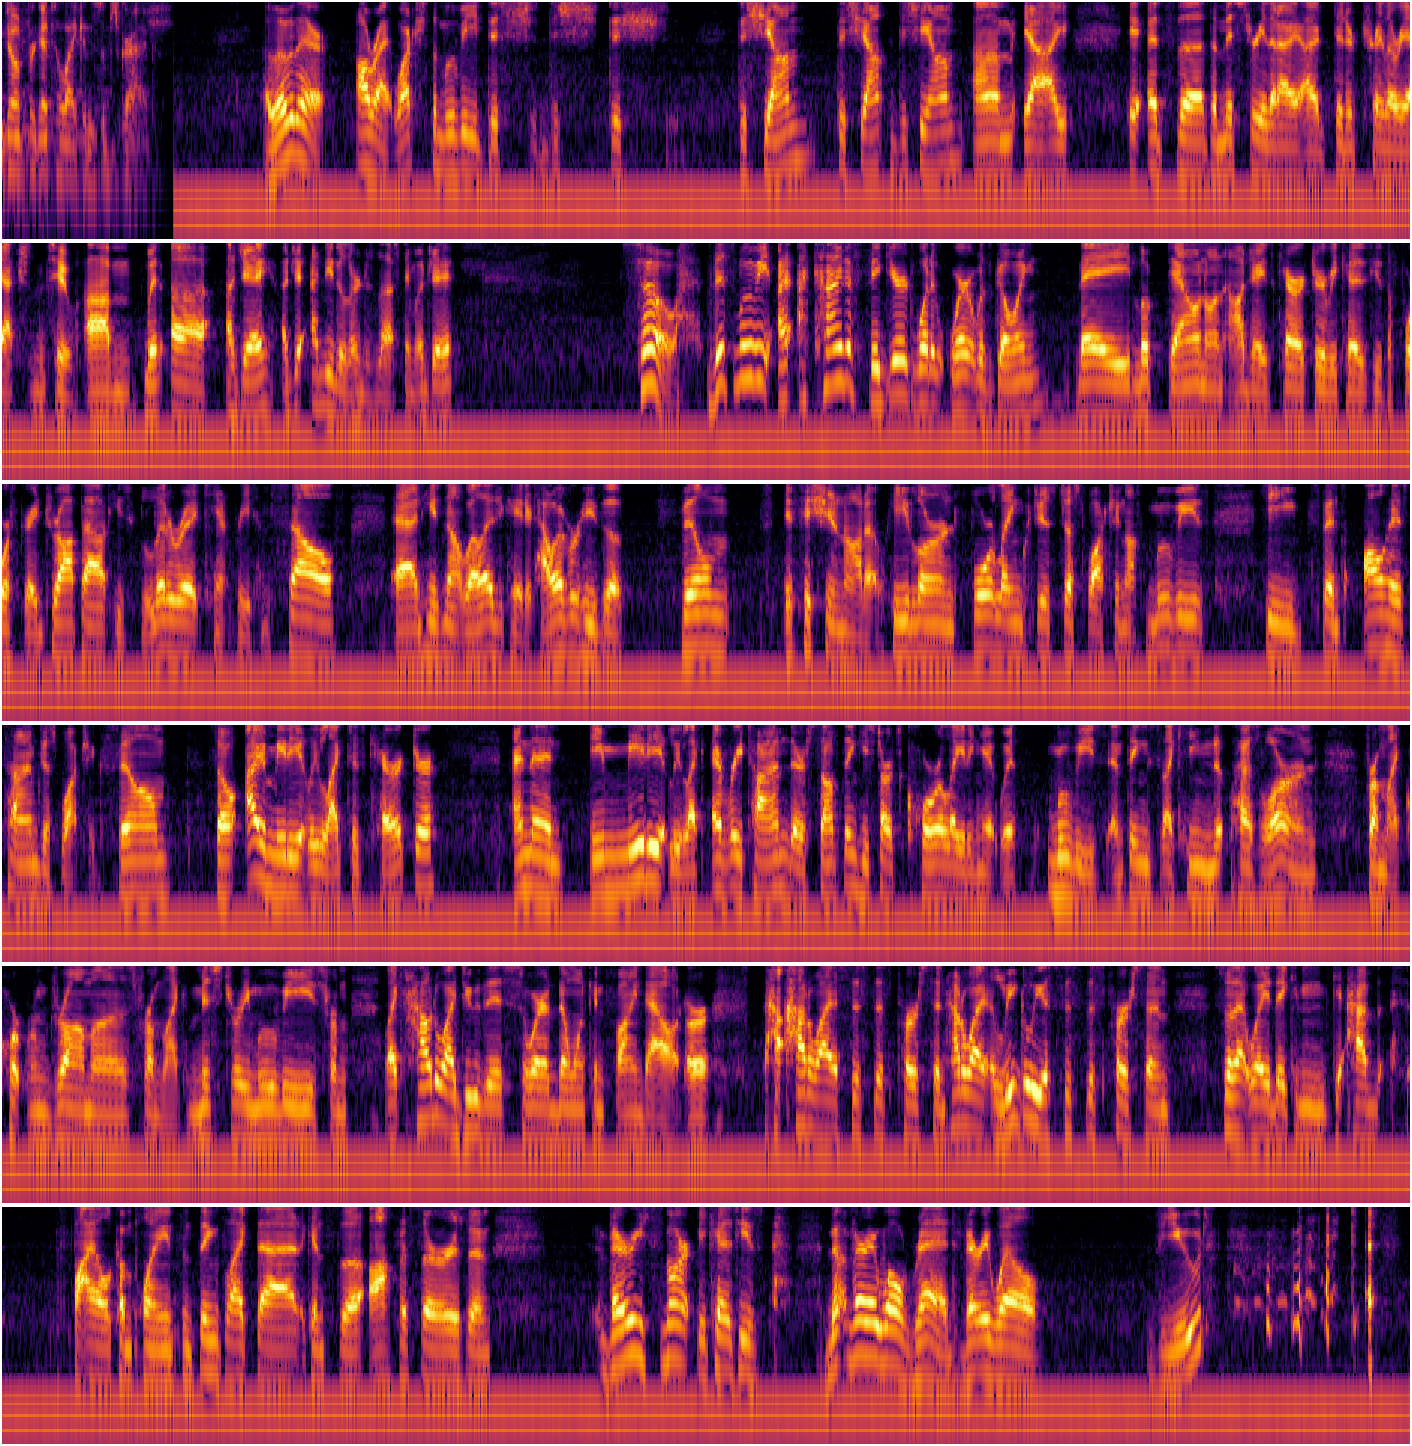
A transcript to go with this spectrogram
Don't forget to like and subscribe. Hello there. All right, watch the movie Dish Dish Dish Drishyam Drishyam Drishyam. Um, yeah, I. It, it's the the mystery that I, I did a trailer reaction to. Um, with uh Ajay. Ajay. I need to learn his last name. Ajay. So this movie, I, I kind of figured what it, where it was going. They looked down on Ajay's character because he's a fourth grade dropout. He's illiterate, can't read himself, and he's not well educated. However, he's a film aficionado. He learned four languages just watching off movies. He spends all his time just watching film. So I immediately liked his character. And then immediately, like every time there's something, he starts correlating it with movies and things like he has learned from like courtroom dramas, from like mystery movies, from like how do I do this where no one can find out, or how, how do I assist this person? How do I illegally assist this person so that way they can get, have file complaints and things like that against the officers and very smart because he's not very well read, very well viewed, I guess.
